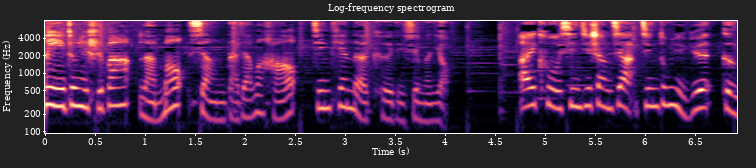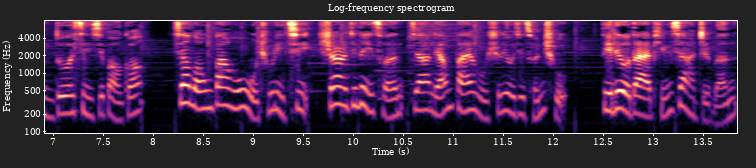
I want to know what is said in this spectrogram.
历正月十八，懒猫向大家问好。今天的科技新闻有：iQOO 新机上架，京东预约，更多信息曝光。骁龙八五五处理器，十二 G 内存加两百五十六 G 存储，第六代屏下指纹，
